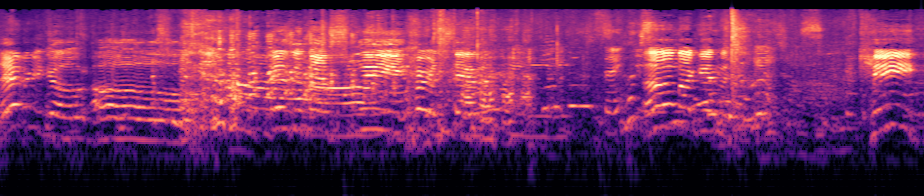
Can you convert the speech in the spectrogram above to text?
There you go. Oh, isn't that sweet? Her and Santa. Oh, my goodness. Keith.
